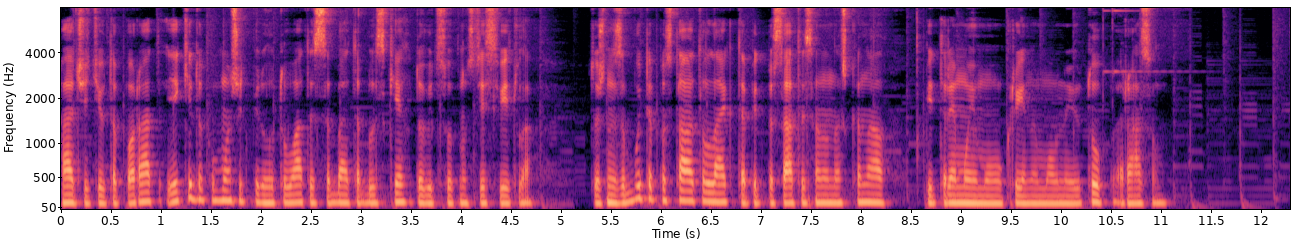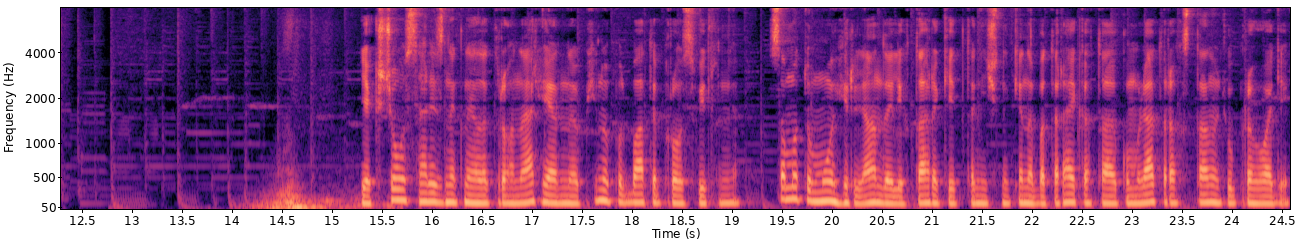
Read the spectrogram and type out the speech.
гаджетів та порад, які допоможуть підготувати себе та близьких до відсутності світла. Тож не забудьте поставити лайк та підписатися на наш канал. Підтримуємо україномовний YouTube разом. Якщо у селі зникне електроенергія, необхідно подбати про освітлення. Саме тому гірлянди, ліхтарики та нічники на батарейках та акумуляторах стануть у пригоді.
